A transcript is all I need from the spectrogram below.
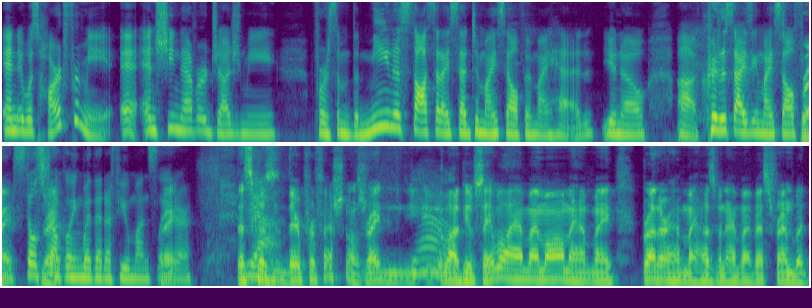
and it was hard for me. And she never judged me for some of the meanest thoughts that I said to myself in my head, you know, uh, criticizing myself for Right, still right. struggling with it a few months Right. later. That's because Yeah. they're professionals, right? Yeah. A lot of people say, "Well, I have my mom, I have my brother, I have my husband, I have my best friend," but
